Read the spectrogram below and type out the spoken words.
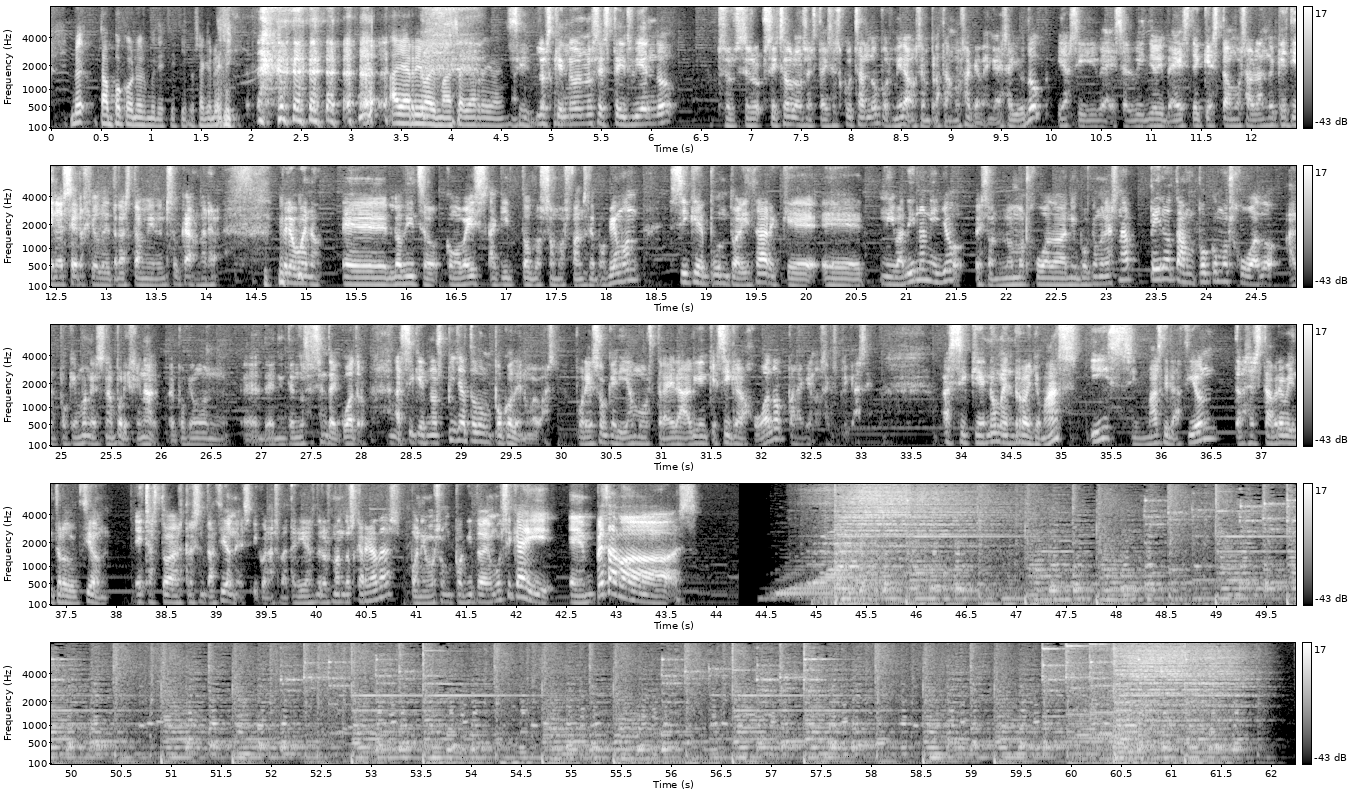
tampoco no es muy difícil, o sea que no ahí arriba hay más, ahí arriba hay más. Sí, los que no nos estáis viendo, si solo os estáis escuchando, pues mira, os emplazamos a que vengáis a YouTube y así veáis el vídeo y veáis de qué estamos hablando y que tiene Sergio detrás también en su cámara. Pero bueno, eh, lo dicho, como veis, aquí todos somos fans de Pokémon. Sí que puntualizar que eh, ni Vadino ni yo, eso, no hemos jugado a ni Pokémon Snap, pero tampoco hemos jugado al Pokémon Snap original, el Pokémon eh, de Nintendo 64. Mm. Así que nos pilla todo un poco de nuevas. Por eso queríamos traer a alguien que sí que ha jugado para que nos explicase. Así que no me enrollo más y sin más dilación, tras esta breve introducción, hechas todas las presentaciones y con las baterías de los mandos cargadas, ponemos un poquito de música y ¡empezamos!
